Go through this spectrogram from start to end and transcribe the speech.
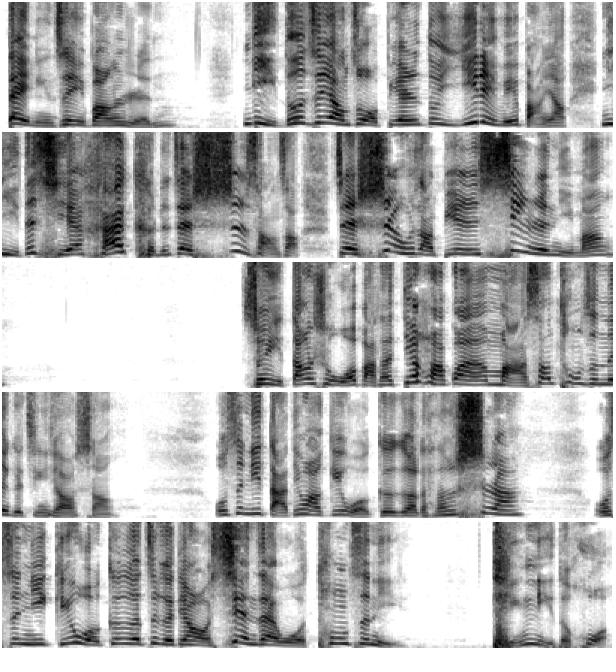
带领这一帮人，你都这样做，别人都以你为榜样，你的企业还可能在市场上、在社会上别人信任你吗？所以当时我把他电话挂完，马上通知那个经销商，我说你打电话给我哥哥了，他说是啊，我说你给我哥哥这个电话，现在我通知你，停你的货。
